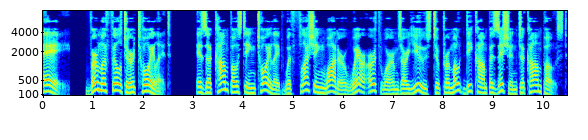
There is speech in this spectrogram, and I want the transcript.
A vermifilter toilet is a composting toilet with flushing water where earthworms are used to promote decomposition to compost.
